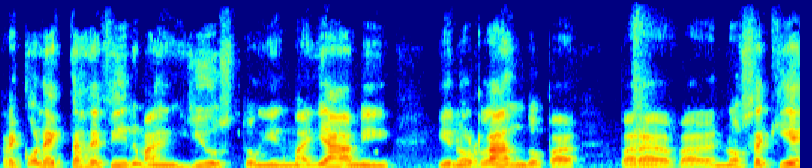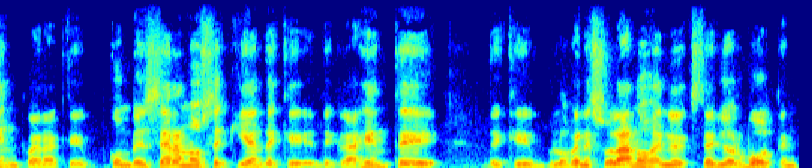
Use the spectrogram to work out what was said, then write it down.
recolectas de firmas en Houston y en Miami y en Orlando para, para, no sé quién, para que convencer a no sé quién de que, de que la gente, de que los venezolanos en el exterior voten.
